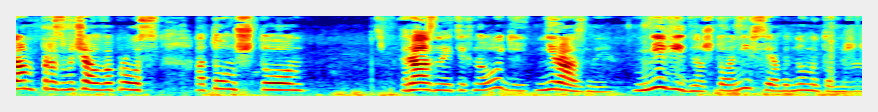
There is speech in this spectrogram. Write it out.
Там прозвучал вопрос о том, что разные технологии не разные. Мне видно, что они все об одном и том же.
